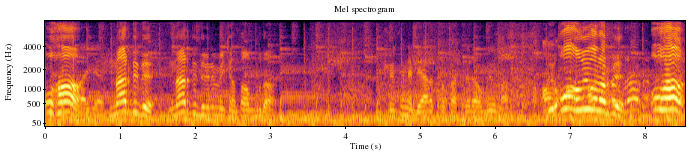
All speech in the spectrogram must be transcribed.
Oha! Neredeydi? Neredeydi benim mekan? Tam burada. Düşünsene bir ara toprakları alıyorlar. O alıyorlar harbi. Oha!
